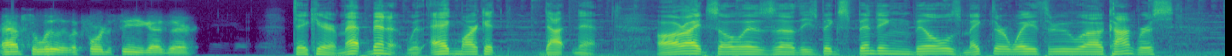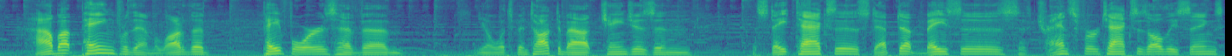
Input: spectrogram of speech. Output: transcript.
Absolutely. Look forward to seeing you guys there. Take care. Matt Bennett with agmarket.net. All right, so as uh, these big spending bills make their way through uh, Congress, how about paying for them? A lot of the pay fors have, um, you know, what's been talked about changes in estate taxes, stepped up bases, transfer taxes, all these things.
